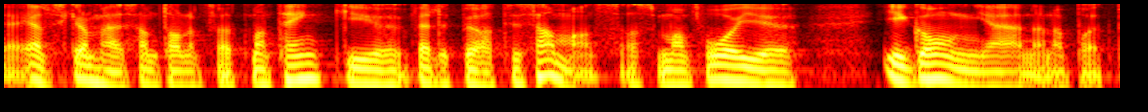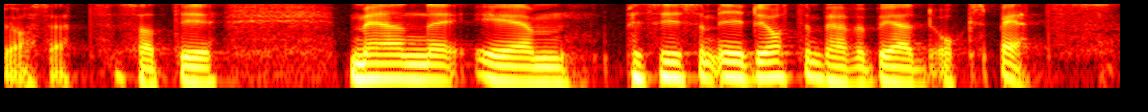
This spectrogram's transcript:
jag älskar de här samtalen för att man tänker ju väldigt bra tillsammans. Alltså man får ju igång hjärnorna på ett bra sätt. Så att det, men eh, precis som idrotten behöver bredd och spets,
